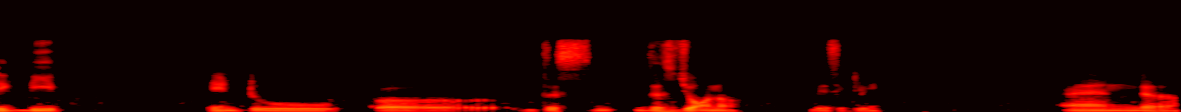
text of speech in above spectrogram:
dig deep into uh, this this genre basically. And uh,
